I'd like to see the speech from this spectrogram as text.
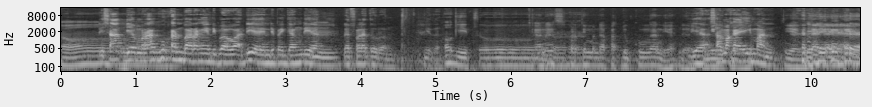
Oh. Di saat dia meragukan barang yang dibawa dia, yang dipegang dia, Hmm. levelnya turun. Gitu. Oh gitu. Karena seperti mendapat dukungan ya dari Iya, sama kayak iman. Iya, betul, iya, iya,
